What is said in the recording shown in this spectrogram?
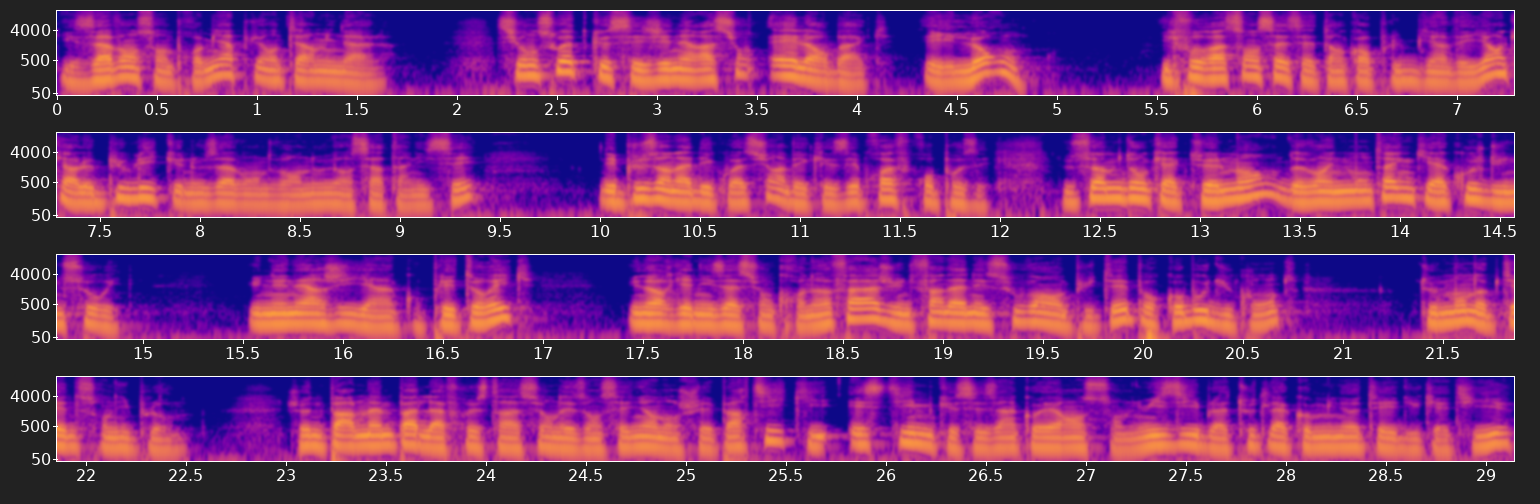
ils avancent en première puis en terminale. Si on souhaite que ces générations aient leur bac, et ils l'auront, il faudra sans cesse être encore plus bienveillant car le public que nous avons devant nous dans certains lycées n'est plus en adéquation avec les épreuves proposées. Nous sommes donc actuellement devant une montagne qui accouche d'une souris. Une énergie et un coût pléthorique une organisation chronophage, une fin d'année souvent amputée pour qu'au bout du compte, tout le monde obtienne son diplôme. Je ne parle même pas de la frustration des enseignants dont je fais partie, qui estiment que ces incohérences sont nuisibles à toute la communauté éducative,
